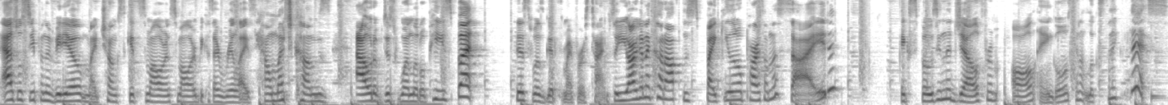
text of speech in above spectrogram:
As you'll see from the video, my chunks get smaller and smaller because I realized how much comes out of just one little piece, but this was good for my first time. So you are gonna cut off the spiky little parts on the side, exposing the gel from all angles, and it looks like this.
